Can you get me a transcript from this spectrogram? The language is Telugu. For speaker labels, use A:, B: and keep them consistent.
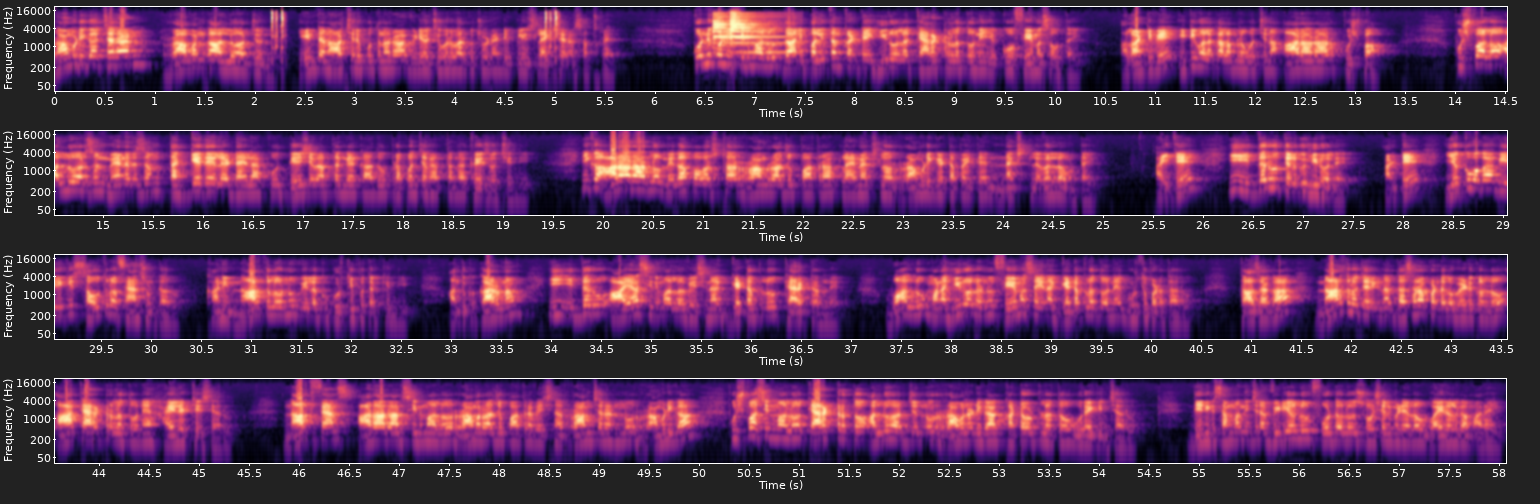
A: రాముడిగా చరణ్ రావణ్గా అల్లు అర్జున్. ఏంటని ఆశ్చర్యపోతున్నారా? వీడియో చివరి వరకు చూడండి. Please like share and subscribe. కొన్ని కొన్ని సినిమాలు దాని ఫలితం కంటే హీరోల క్యారెక్టర్లతోనే ఎక్కువ ఫేమస్ అవుతాయి. అలాంటివే ఇటీవల కాలంలో వచ్చిన ఆర్ఆర్ఆర్ పుష్ప. పుష్పలో అల్లు అర్జున్ మేనరిజం తగ్గేదేలే డైలాగ్కు దేశవ్యాప్తంగా కాదు ప్రపంచవ్యాప్తంగా క్రేజ్ వచ్చింది. ఇక ఆర్ఆర్ఆర్లో mega power star Ram Raju పాత్ర క్లైమాక్స్లో రాముడి గెటప్ అయితే నెక్స్ట్ లెవెల్లో ఉంటాయి. అయితే ఈ ఇద్దరూ తెలుగు హీరోలే. అంటే ఎక్కువగా వీరికి సౌత్లో ఫ్యాన్స్ ఉంటారు. కానీ నార్త్లోనూ వీళ్ళకు గుర్తింపు దక్కింది. అందుకు కారణం ఈ ఇద్దరు ఆయా సినిమాల్లో వేసిన గెటప్లు క్యారెక్టర్లే. వాళ్ళు మన హీరోలను ఫేమస్ అయిన గెటప్లతోనే గుర్తుపడతారు. తాజాగా నార్త్లో జరిగిన దసరా పండుగ వేడుకల్లో ఆ క్యారెక్టర్లతోనే హైలైట్ చేశారు. నార్త్ ఫ్యాన్స్ ఆర్ఆర్ఆర్ సినిమాలో రామరాజు పాత్ర వేసిన రామ్ చరణ్ను రాముడిగా పుష్ప సినిమాలో క్యారెక్టర్తో అల్లు అర్జున్ను రావణుడిగా కటౌట్లతో ఊరేగించారు. దీనికి సంబంధించిన వీడియోలు ఫోటోలు సోషల్ మీడియాలో వైరల్గా మారాయి.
